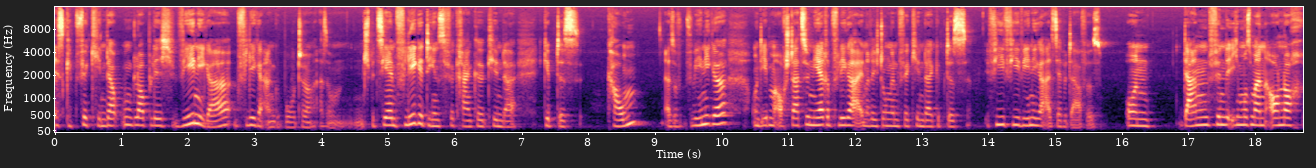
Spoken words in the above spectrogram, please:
es gibt für Kinder unglaublich weniger Pflegeangebote. Also einen speziellen Pflegedienst für kranke Kinder gibt es kaum, also wenige. Und eben auch stationäre Pflegeeinrichtungen für Kinder gibt es viel, viel weniger, als der Bedarf ist. Und dann finde ich, muss man auch noch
